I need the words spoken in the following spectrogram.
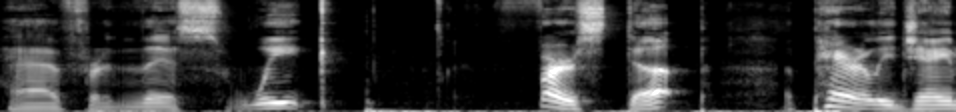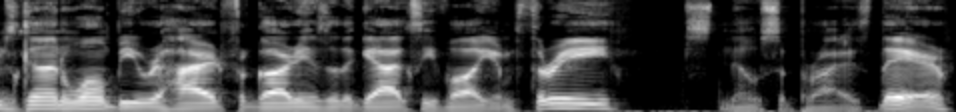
have for this week. First up, apparently James Gunn won't be rehired for Guardians of the Galaxy Volume 3. It's no surprise there.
